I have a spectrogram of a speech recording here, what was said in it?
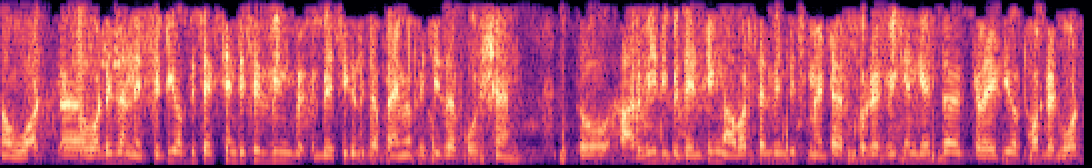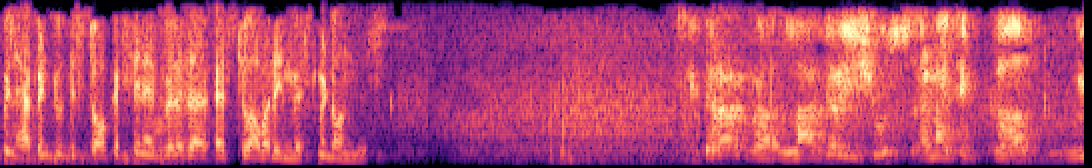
Now, what uh, what is the necessity of this action? This has been basically the prima facie the question. So, are we representing ourselves in this matter so that we can get the clarity of thought that what will happen to the stock exchange as well as, as to our investment on this? See, there are uh, larger issues and I think uh, we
